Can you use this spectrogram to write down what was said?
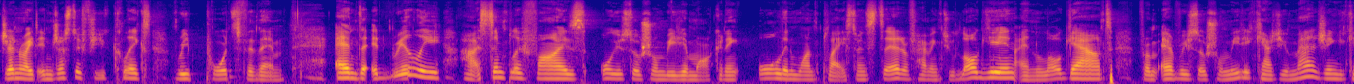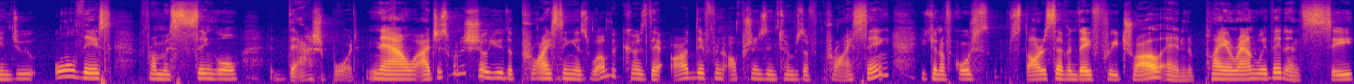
generate in just a few clicks reports for them. And it really uh, simplifies all your social media marketing all in one place. So instead of having to log in and log out from every social media account you're managing, you can do all this from a single dashboard. Now, I just want to show you the pricing as well because there are different options in terms of pricing. You can, of course, start a seven day free trial and play around with it and see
